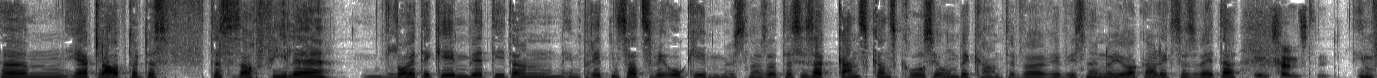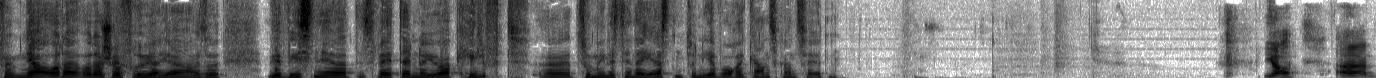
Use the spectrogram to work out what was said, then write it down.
ähm, er glaubt halt, dass, dass es auch viele Leute geben wird, die dann im dritten Satz WO geben müssen. Also das ist eine ganz, ganz große Unbekannte, weil wir wissen in New York, Alex, das Wetter. Im fünften. Im fünften, ja, oder, oder schon früher, ja. Also wir wissen ja, das Wetter in New York hilft äh, zumindest in der ersten Turnierwoche ganz, ganz selten. Ja, äh,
